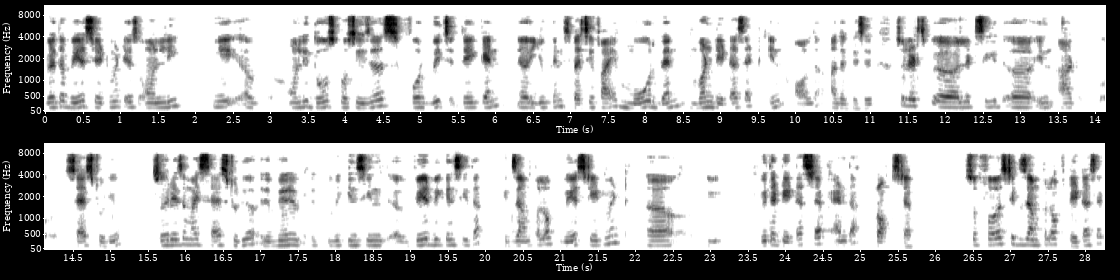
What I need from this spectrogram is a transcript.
where the where statement is only uh, only those procedures for which they can uh, you can specify more than one data set in all the other cases. So let's uh, let's see uh, in our SAS studio. So here is my SAS studio where we can see uh, where we can see the example of where statement uh, with a data step and the proc step. So first example of data set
